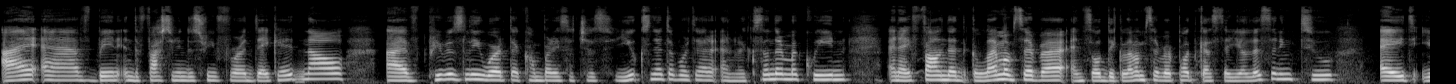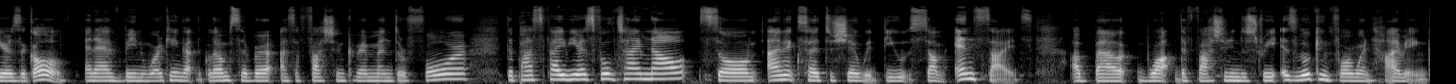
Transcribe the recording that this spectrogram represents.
I have been in the fashion industry for a decade now. I've previously worked at companies such as Yoox Net-a-Porter and Alexander McQueen, and I founded Glam Observer and sold the Glam Observer podcast that you're listening to eight years ago. And I've been working at Glam Observer as a fashion career mentor for the past five years full time now. So I'm excited to share with you some insights about what the fashion industry is looking for when hiring.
